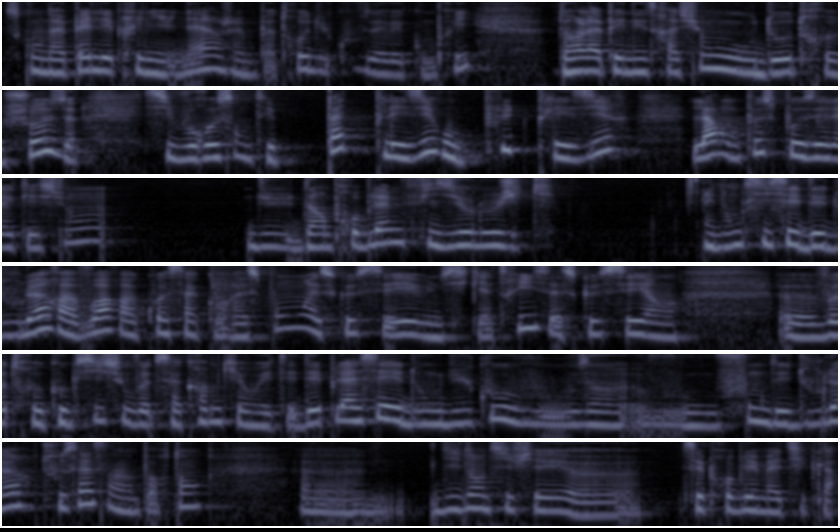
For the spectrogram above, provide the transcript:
ce qu'on appelle les préliminaires, j'aime pas trop, du coup vous avez compris, dans la pénétration ou d'autres choses, si vous ressentez pas de plaisir ou plus de plaisir, là on peut se poser la question d'un problème physiologique. Et donc si c'est des douleurs, à voir à quoi ça correspond. Est-ce que c'est une cicatrice? Est-ce que c'est euh, votre coccyx ou votre sacrum qui ont été déplacés? Et donc du coup vous, vous font des douleurs Tout ça c'est important euh, d'identifier euh, ces problématiques-là.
